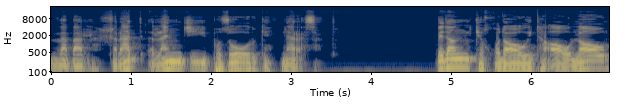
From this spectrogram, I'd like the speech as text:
و بر خرد رنجی بزرگ نرسد. بدان که خدای تعالی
